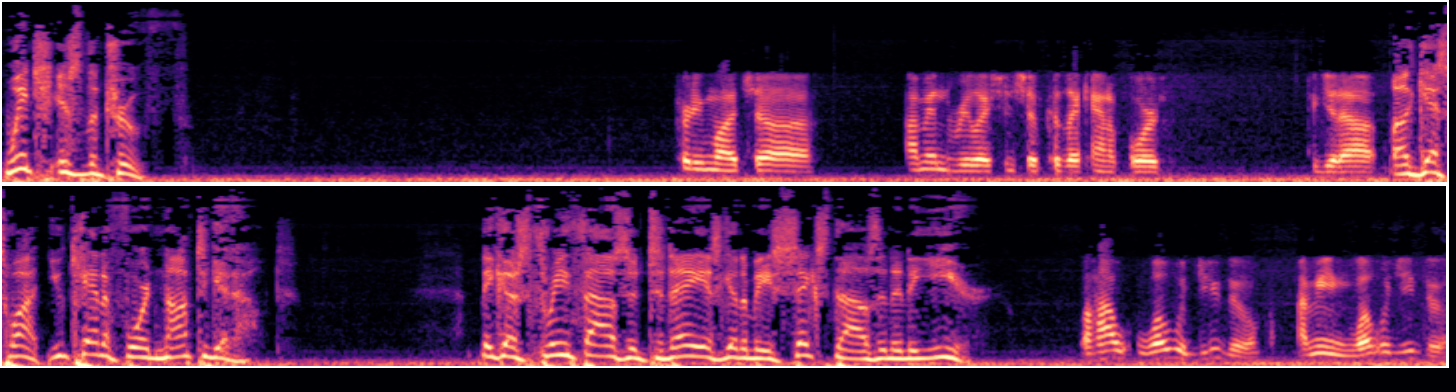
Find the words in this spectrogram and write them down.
Which is the truth? Pretty much, uh, I'm in the relationship because I can't afford to get out. Uh, guess what? You can't afford not to get out. Because 3000 today is going to be 6000 in a year. Well, how? What would you do? I mean, what would you do?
